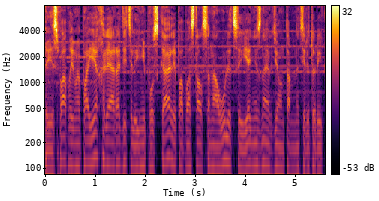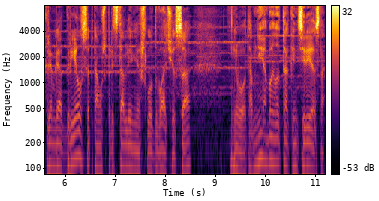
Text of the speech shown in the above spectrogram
И с папой мы поехали, а родителей не пускали. Папа остался на улице. Я не знаю, где он там на территории Кремля грелся, потому что представление шло два часа. Вот. А мне было так интересно.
